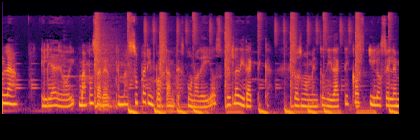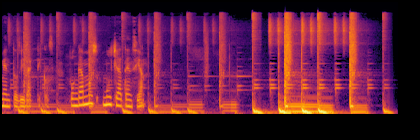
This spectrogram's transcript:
Hola, el día de hoy vamos a ver temas súper importantes. Uno de ellos es la didáctica, los momentos didácticos y los elementos didácticos. Pongamos mucha atención.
